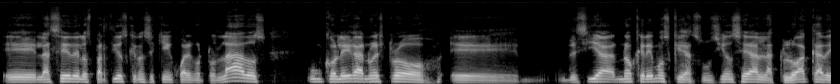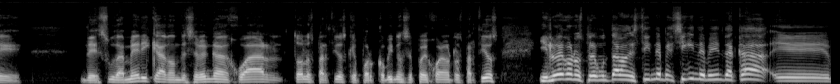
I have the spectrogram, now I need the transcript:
eh, la sede de los partidos que no se quieren jugar en otros lados. Un colega nuestro decía, no queremos que Asunción sea la cloaca de, de Sudamérica, donde se vengan a jugar todos los partidos que por COVID no se pueden jugar en otros partidos. Y luego nos preguntaban, ¿sigue independiente acá? Eh,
